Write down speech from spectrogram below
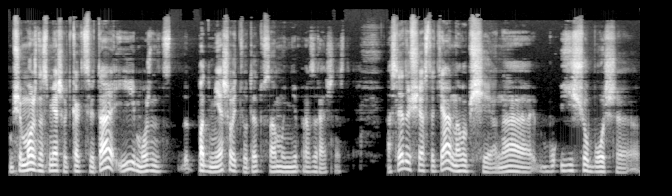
В общем, можно смешивать как цвета и можно подмешивать вот эту самую непрозрачность. А следующая статья, она вообще, она еще больше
